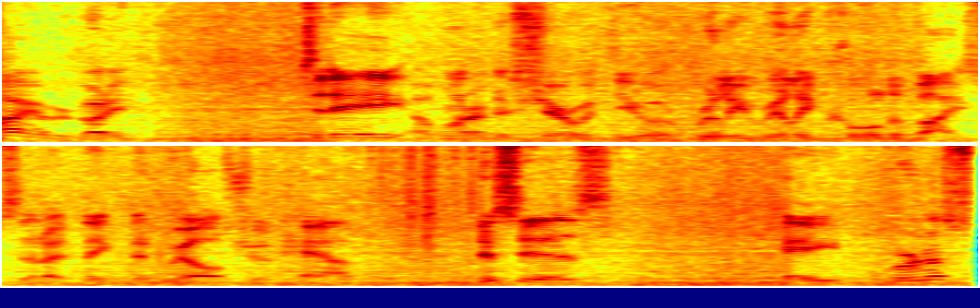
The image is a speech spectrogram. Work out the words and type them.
Hi everybody. Today I wanted to share with you a really really cool device that I think that we all should have. This is a furnace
